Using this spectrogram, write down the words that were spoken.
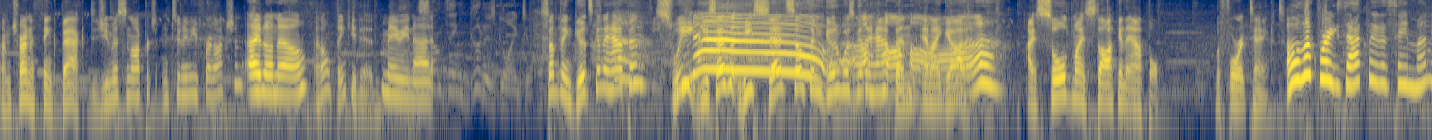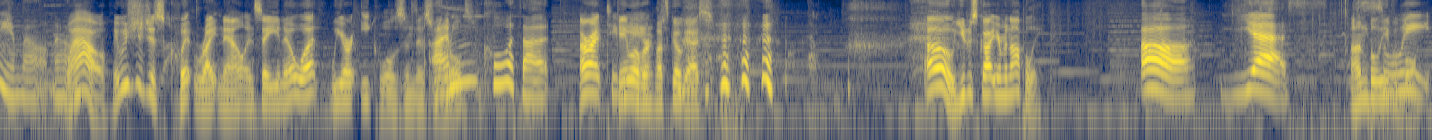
I'm trying to think back. Did you miss an opportunity for an auction? I don't know. I don't think you did. Maybe not. something good is going to happen. Something good's gonna happen? Sweet. He says it. He said something good was gonna happen, and I got it. Uh-huh. I sold my stock in Apple before it tanked. Oh, look, we're exactly the same money amount now. Wow. Maybe we should just quit right now and say, you know what? We are equals in this I'm world. cool with that. All right, game over. Let's go, guys. oh, you just got your Monopoly. Oh, yes. Unbelievable. Sweet.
